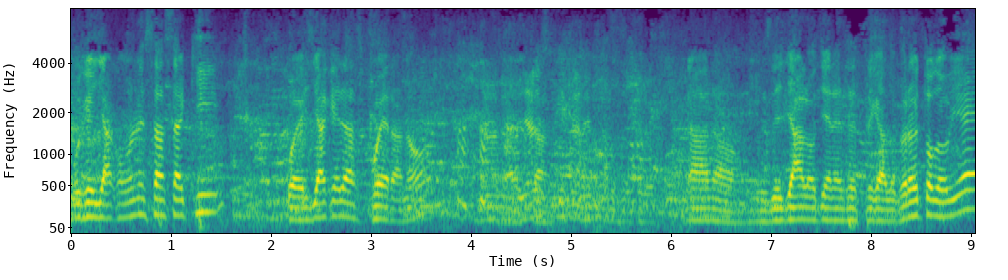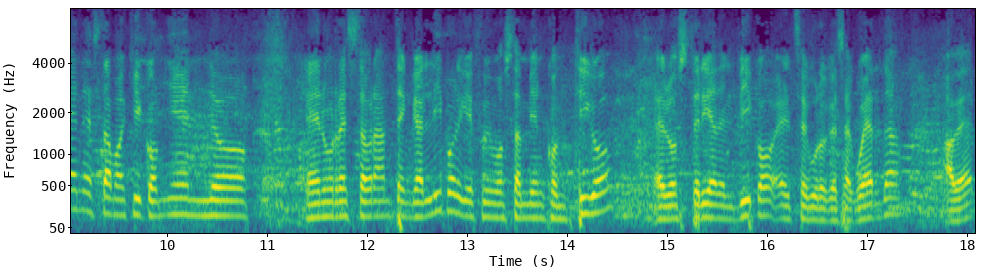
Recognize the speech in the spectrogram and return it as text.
Porque ya como no estás aquí, pues ya quedas fuera, ¿no? No, no, desde ya lo tienes explicado. Pero todo bien, estamos aquí comiendo en un restaurante en Gallipoli que fuimos también contigo, el Ostería del Vico, él seguro que se acuerda. A ver,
